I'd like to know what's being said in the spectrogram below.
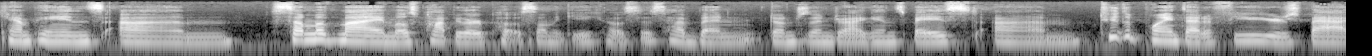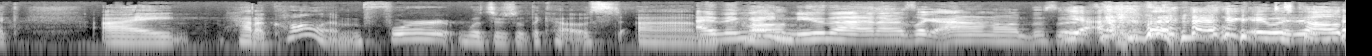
campaigns. Um, some of my most popular posts on the Geek Hostess have been Dungeons and Dragons based. Um, to the point that a few years back, I had a column for Wizards of the Coast. Um, I think I knew that, and I was like, I don't know what this is. Yeah, it was called.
